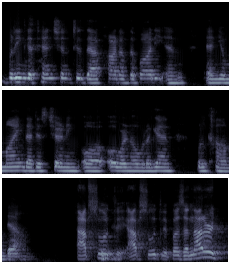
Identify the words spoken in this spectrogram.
bring attention to that part of the body and and your mind that is churning over and over again will calm down. Absolutely, absolutely. Because another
